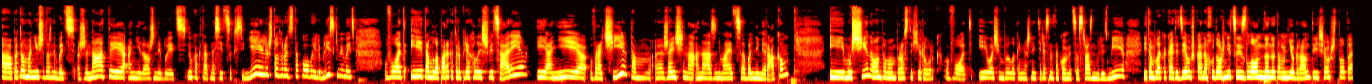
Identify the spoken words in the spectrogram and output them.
А потом они еще должны быть женаты, они должны быть, ну, как-то относиться к семье или что-то вроде такого, или близкими быть. Вот, и там была пара, которая приехала из Швейцарии, и они врачи, там э, женщина, она занимается больными раком, и мужчина, он, по-моему, просто хирург, вот. И очень было, конечно, интересно знакомиться с разными людьми. И там была какая-то девушка, она художница из Лондона, там у нее грант и еще что-то.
